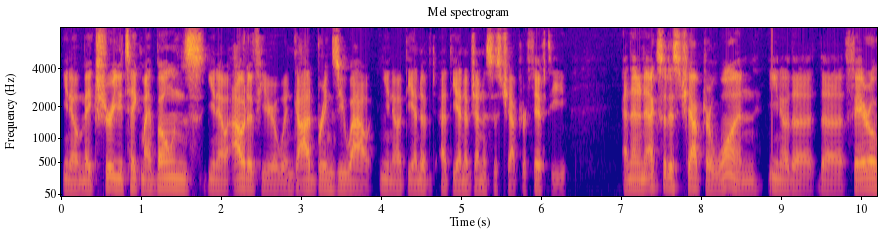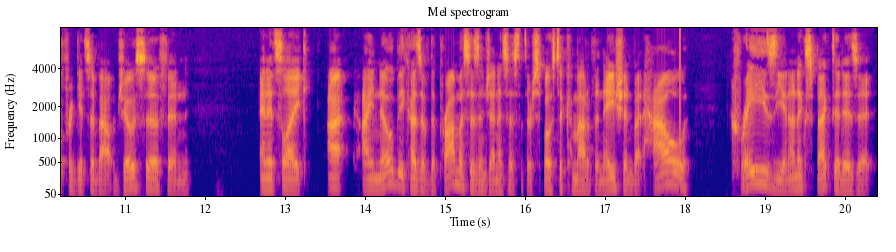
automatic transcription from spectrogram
you know, make sure you take my bones, you know, out of here when God brings you out, you know, at the end of at the end of Genesis chapter 50. And then in Exodus chapter 1, you know, the the Pharaoh forgets about Joseph and and it's like I I know because of the promises in Genesis that they're supposed to come out of the nation, but how crazy and unexpected is it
